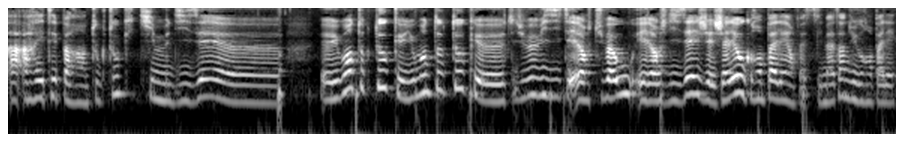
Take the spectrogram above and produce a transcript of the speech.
à- arrêtée par un tuk-tuk qui me disait. Euh, you want tuk-tuk, you want tuk-tuk, euh, tu veux visiter. Alors tu vas où? Et alors je disais, j'allais au Grand Palais en fait, c'est le matin du Grand Palais.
